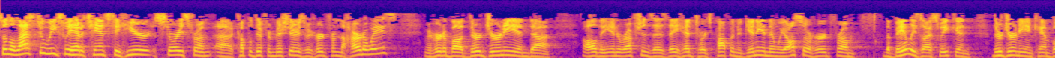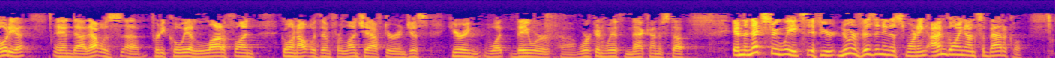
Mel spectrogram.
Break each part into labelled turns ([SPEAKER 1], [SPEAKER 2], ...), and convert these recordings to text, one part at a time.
[SPEAKER 1] So the last two weeks we had a chance to hear stories from uh, a couple different missionaries. We heard from the Hardaways. We heard about their journey and uh, all the interruptions as they head towards Papua New Guinea. And then we also heard from the Baileys last week and their journey in Cambodia. And uh, that was uh, pretty cool. We had a lot of fun going out with them for lunch after and just hearing what they were uh, working with and that kind of stuff. In the next three weeks, if you're new or visiting this morning, I'm going on sabbatical.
